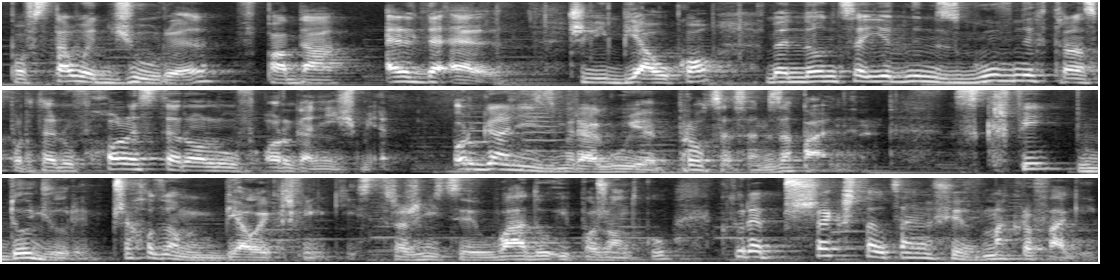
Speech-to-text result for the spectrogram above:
powstałe dziury wpada LDL, czyli białko będące jednym z głównych transporterów cholesterolu w organizmie. Organizm reaguje procesem zapalnym. Z krwi do dziury przechodzą białe krwinki, strażnicy ładu i porządku, które przekształcają się w makrofagi,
